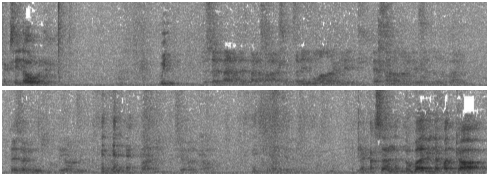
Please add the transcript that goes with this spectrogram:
fait que c'est drôle. Oui? Juste une parenthèse par rapport à. Vous avez le mot en anglais. Personne en anglais, c'est de nobody. C'est ça. Le mot qui est coupé en deux. Nobody. Je pas de corps. La personne nobody n'a pas de corps.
